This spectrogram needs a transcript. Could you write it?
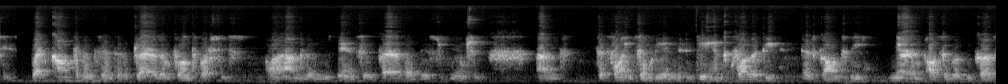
she's bred confidence into the players in front of her. She's her handling is being superb at distribution. And to find somebody in Nadine's quality is going to be near impossible because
